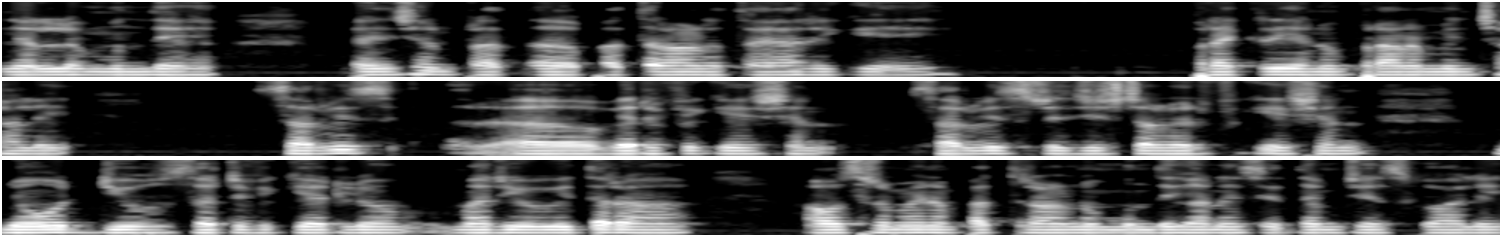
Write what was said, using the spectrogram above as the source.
నెలల ముందే పెన్షన్ పత్రాల తయారీకి ప్రక్రియను ప్రారంభించాలి. Service verification service register verification no due సర్టిఫికేట్లు మరియు ఇతర అవసరమైన పత్రాలను ముందుగానే సిద్ధం చేసుకోవాలి.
